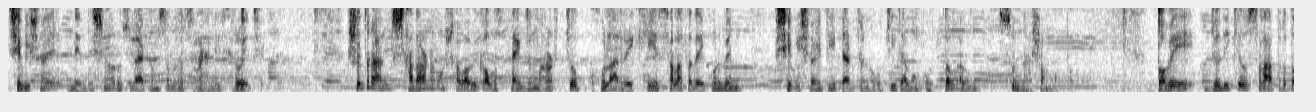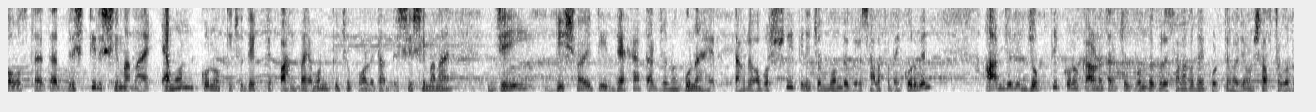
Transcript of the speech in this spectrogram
সে বিষয়ে নির্দেশনা রসুল আকরম সাল্লাহ হাদিস রয়েছে। সুতরাং সাধারণ এবং স্বাভাবিক অবস্থায় একজন মানুষ চোখ খোলা রেখে সালাত আদায় করবেন, সে বিষয়টি তার জন্য উচিত এবং উত্তম এবং সুন্নাসম্মত তবে যদি কেউ সালাতরত অবস্থায় তার দৃষ্টির সীমানায় এমন কোনো কিছু দেখতে পান বা এমন কিছু পড়ে তার দৃষ্টির সীমানায়, যেই বিষয়টি দেখা তার জন্য গুনাহের, তাহলে অবশ্যই তিনি চোখ বন্ধ করে সালাত আদায় করবেন। আর যদি যৌক্তিক কোনো কারণে তার চোখ বন্ধ করে সালাত আদায় করতে হয়, যেমন স্বাস্থ্যগত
